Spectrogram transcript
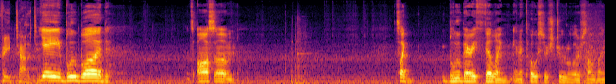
Fatality. Yay, blue blood. That's awesome. It's like blueberry filling in a toaster strudel or something.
